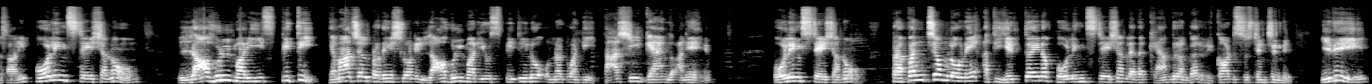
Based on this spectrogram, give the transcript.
sorry polling station Lahaul మరియు స్పితి హిమాచల్ ప్రదేశ్లోని లాహుల్ మరియు స్పితిలో ఉన్నటువంటి తాషీ గ్యాంగ్ అనే పోలింగ్ స్టేషను ప్రపంచంలోనే అతి ఎత్తైన పోలింగ్ స్టేషన్ లేదా కేంద్రంగా రికార్డు సృష్టించింది. ఇది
